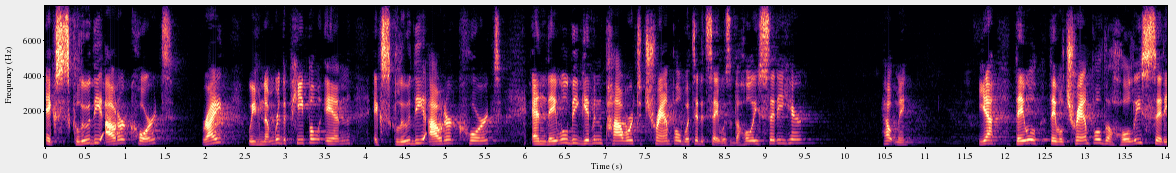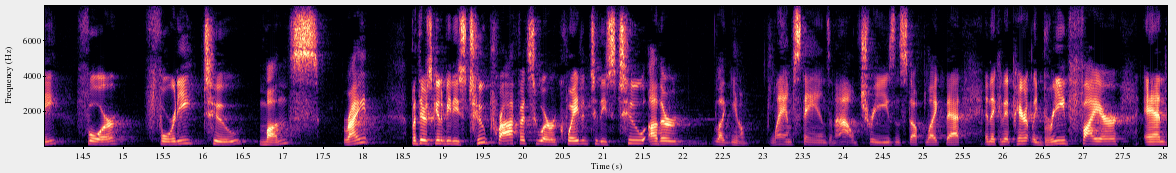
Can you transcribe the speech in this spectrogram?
exclude the outer court, right? We've numbered the people in, exclude the outer court, and they will be given power to trample. What did it say? Was it the holy city here? Help me. Yeah, they will, they will trample the holy city for 42 months, right? But there's going to be these two prophets who are equated to these two other, like, you know, lampstands and olive trees and stuff like that. And they can apparently breathe fire, and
